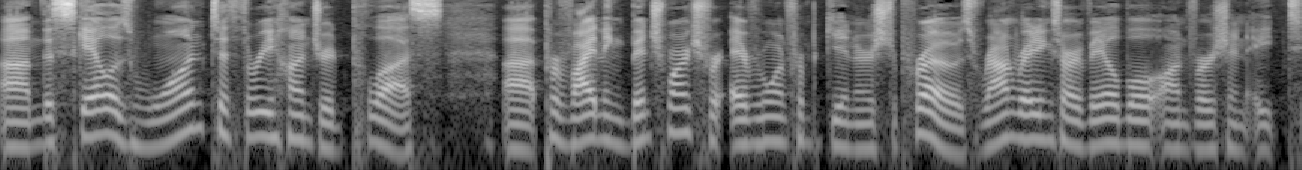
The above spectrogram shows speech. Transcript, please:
Um, the scale is 1 to 300 plus. Uh, providing benchmarks for everyone from beginners to pros. Round ratings are available on version 8,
